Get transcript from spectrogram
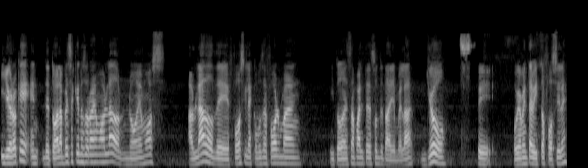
y yo creo que en- de todas las veces que nosotros hemos hablado, no hemos hablado de fósiles, cómo se forman y toda esa parte de esos detalles, ¿verdad? Yo, Sí. obviamente, he visto fósiles.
